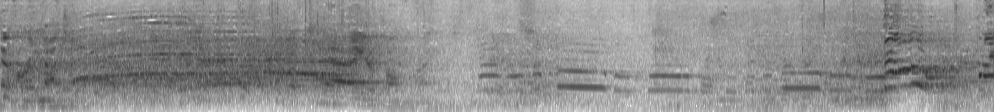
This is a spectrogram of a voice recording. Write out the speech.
ever imagine. Yeah, you're probably right. No! My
